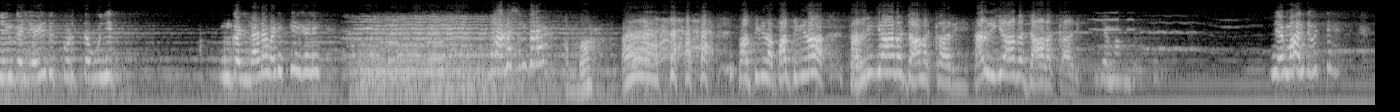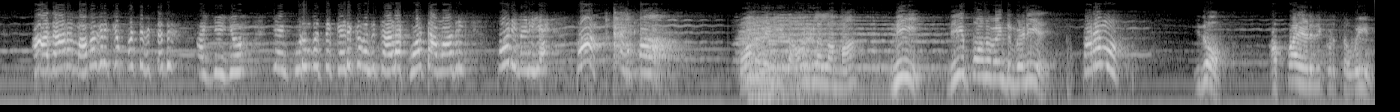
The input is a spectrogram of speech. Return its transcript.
நீங்கள் எழுதி கொடுத்த உயிர். உங்கள் நடவடிக்கைகளை. நாகசுந்தரம்? அம்மா. பாத்தீங்களா பாத்தீங்களா? சரியான ஜாலக்காரி சரியான ஜாலக்காரி. ஏமாந்து ஏமாந்து விட்டேன். ஆதாரம் அபகரிக்கப்பட்டு விட்டது. ஐயோ என் குடும்பத்தை கெடுக்க வந்துட்டாள கோட்டா மாதிரி? ஓடி வெளியே போ. போக வேண்டியது அவர்கள் அல்லம்மா நீ நீ போக வேண்டும் வெளியே. பரமோ. இதோ அப்பா எழுதி கொடுத்த உயிர்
